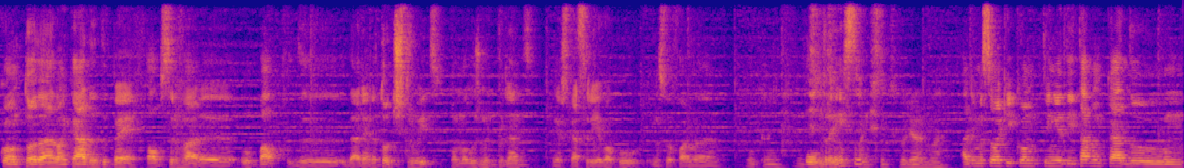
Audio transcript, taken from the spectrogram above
com toda a bancada de pé a observar uh, o palco de, da arena todo destruído, com uma luz muito brilhante. Neste caso seria Goku na sua forma Ultra, Ultra Instinct. Brilhar, a animação aqui, como tinha dito, estava um bocado.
